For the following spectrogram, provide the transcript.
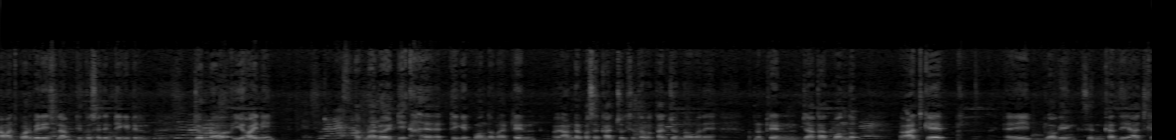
নামাজ পর বেরিয়েছিলাম কিন্তু সেদিন টিকিটের জন্য ই হয়নি। আপনার ওই হ্যাঁ, টিকিট বন্ধ মানে ট্রেন ওই আন্ডারপাসের কাজ চলছে তো তার জন্য মানে আপনার ট্রেন যাতায়াত বন্ধ। তো আজকে এই ব্লগিং সেদিনকার দিয়ে আজকে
